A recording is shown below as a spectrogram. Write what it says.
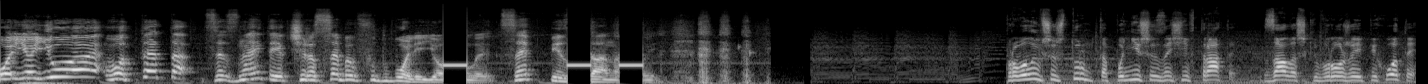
Ой-ой-ой! Вот это! Це знаєте, як через себе в футболі йобали. Це пізда нахуй. Проваливши штурм та понісши значні втрати, залишки ворожої піхоти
